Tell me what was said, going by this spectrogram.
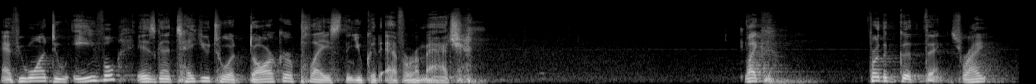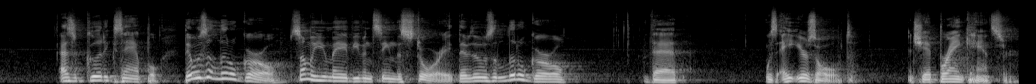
And if you want to do evil, it is going to take you to a darker place than you could ever imagine. like, for the good things, right? As a good example, there was a little girl, some of you may have even seen the story. There, there was a little girl that was eight years old, and she had brain cancer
